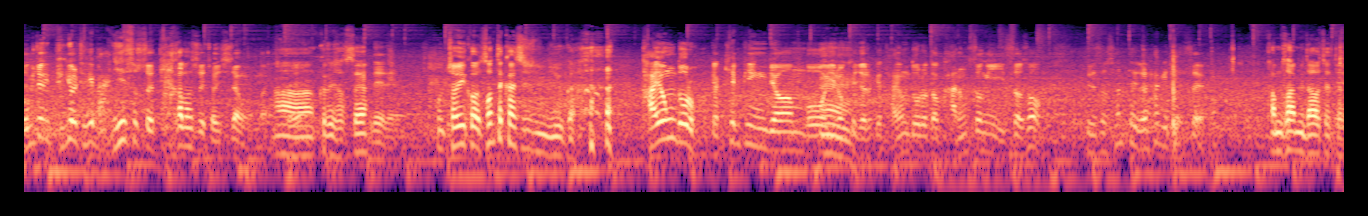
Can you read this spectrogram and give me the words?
여기저기 비교를 되게 많이 했었어요. 다 가봤어요. 전시장을. 아, 그러셨어요? 네네. 그럼 저희 거 선택하시는 이유가? 다용도로, 그러니까 캠핑 겸 뭐 네. 이렇게 저렇게 다용도로 더 가능성이 있어서 그래서 선택을 하게 됐어요. 감사합니다, 어쨌든.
